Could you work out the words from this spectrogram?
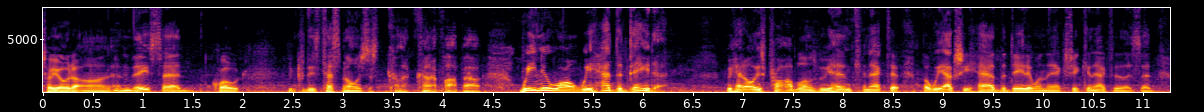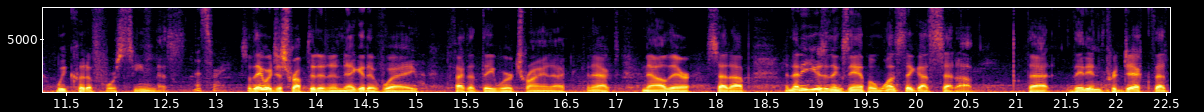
Toyota on, mm -hmm. and they said, quote, these testimonials just kind of kind of pop out. We knew all, we had the data we had all these problems, we hadn't connected, but we actually had the data when they actually connected. I said, we could have foreseen this. That's right. So they were disrupted in a negative way, the fact that they were trying to connect, now they're set up. And then he used an example, once they got set up, that they didn't predict that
